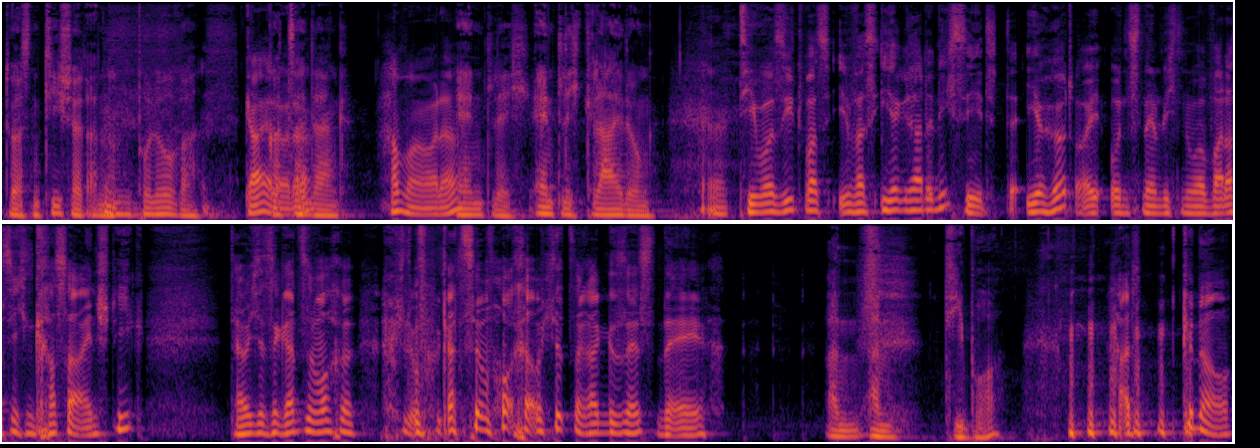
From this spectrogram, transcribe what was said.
Du hast ein T-Shirt an und einen Pullover. Geil, Gott sei oder? Dank. Hammer, oder? Endlich, endlich Kleidung. Ja, Tibor sieht, was, ihr- was ihr gerade nicht seht. Ihr hört euch, uns nämlich nur. War das nicht ein krasser Einstieg? Da habe ich jetzt eine ganze Woche, eine ganze Woche habe ich jetzt daran gesessen, ey. An, an Tibor? An, genau.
